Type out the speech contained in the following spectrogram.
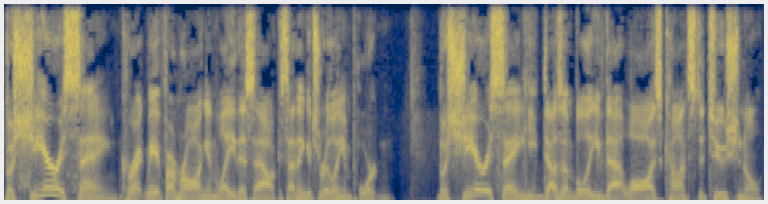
Beshear is saying, correct me if I'm wrong and lay this out because I think it's really important. Beshear is saying he doesn't believe that law is constitutional.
